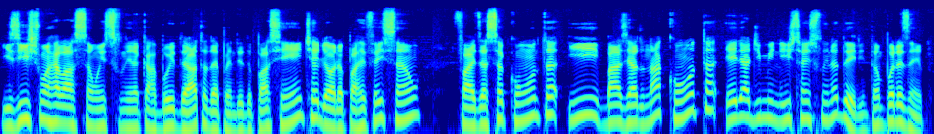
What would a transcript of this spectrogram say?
existe uma relação insulina-carboidrato, a depender do paciente, ele olha para a refeição, faz essa conta e, baseado na conta, ele administra a insulina dele. Então, por exemplo,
